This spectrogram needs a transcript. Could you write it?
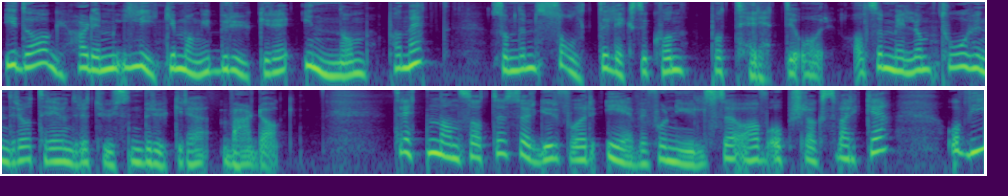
I dag har de like mange brukere innom på nett som de solgte leksikon på 30 år, altså mellom 200 og 300 000 brukere hver dag. 13 ansatte sørger for evig fornyelse av oppslagsverket, og vi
